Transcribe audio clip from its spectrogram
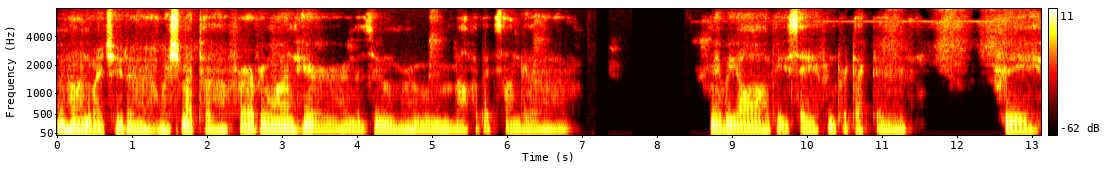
And I'll invite you to wish metta for everyone here in the Zoom room, Alphabet Sangha. May we all be safe and protected, free,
